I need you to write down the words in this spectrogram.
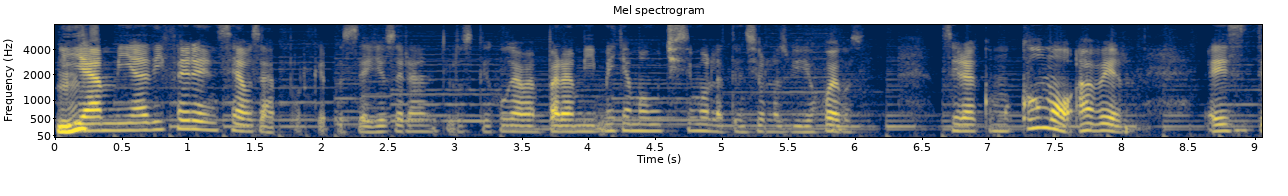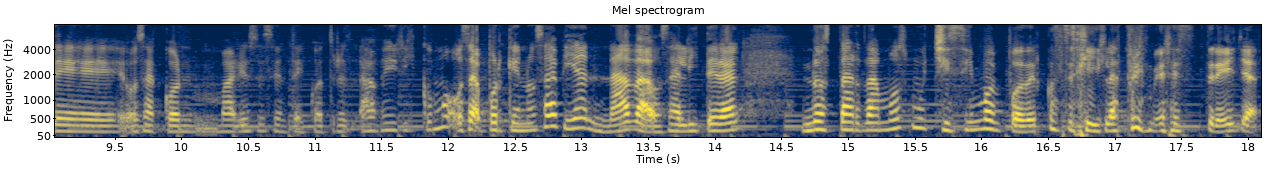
Y a mí, a diferencia, o sea, porque pues ellos eran los que jugaban, para mí me llamó muchísimo la atención los videojuegos. O sea, era como, ¿cómo? A ver, Este, o sea, con Mario 64. A ver, ¿y cómo? O sea, porque no sabía nada. O sea, literal, nos tardamos muchísimo en poder conseguir la primera estrella.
